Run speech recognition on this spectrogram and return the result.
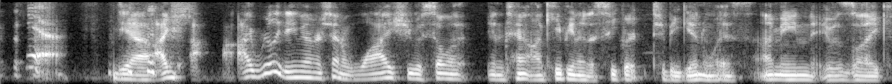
yeah yeah, I I really didn't even understand why she was so intent on keeping it a secret to begin with. I mean, it was like,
